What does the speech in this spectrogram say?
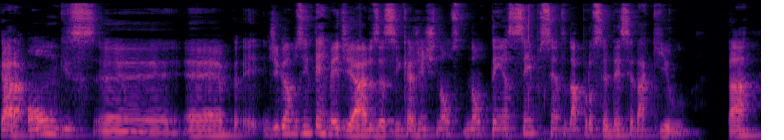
cara, ONGs, é, é, digamos, intermediários, assim, que a gente não, não tenha 100% da procedência daquilo, tá?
